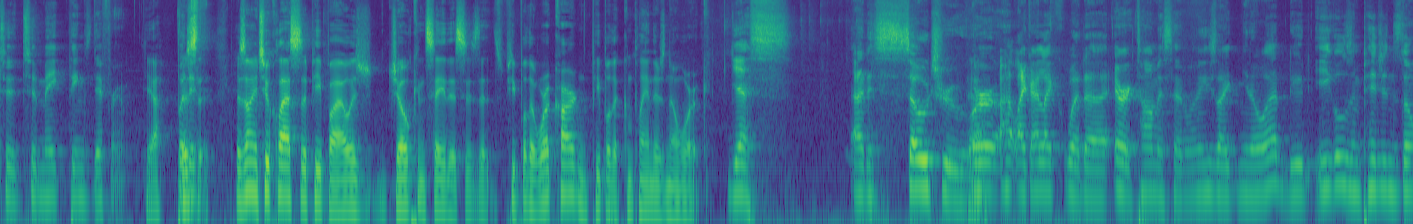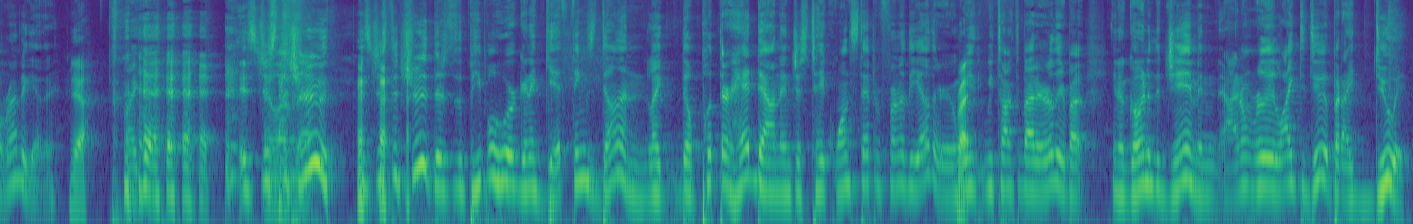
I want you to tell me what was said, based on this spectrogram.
to to make things different? Yeah. But there's, if- there's only two classes of people. I always joke and say this is that it's people that work hard and people that complain there's no work. Yes, that is so true. Yeah. Or like I like what uh, Eric Thomas said when he's like, you know what, dude, eagles and pigeons don't run together. Yeah. Like it's just the love that. truth. It's just the truth. There's the people who are gonna get things done. Like they'll put their head down and just take one step in front of the other. And Right. We we talked about it earlier about you know going to the gym, and I don't really like to do it, but I do it.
